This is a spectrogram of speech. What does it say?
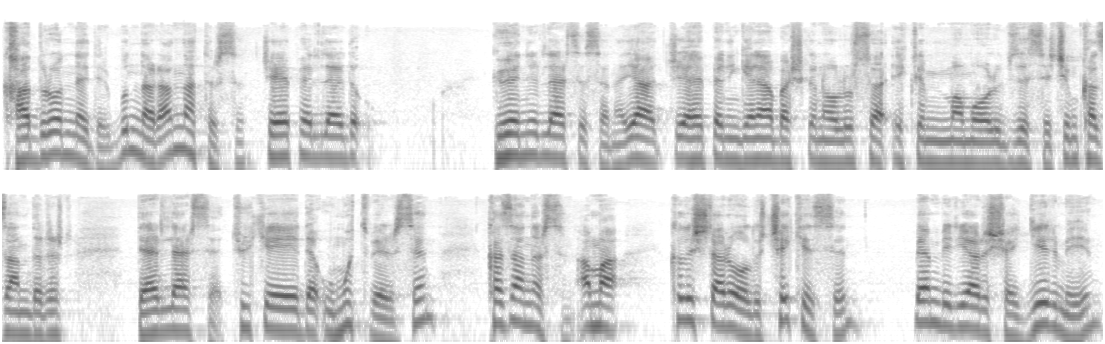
Kadron nedir? Bunları anlatırsın. CHP'liler de güvenirlerse sana ya CHP'nin genel başkanı olursa Ekrem İmamoğlu bize seçim kazandırır derlerse, Türkiye'ye de umut verirsen kazanırsın. Ama Kılıçdaroğlu çekilsin, ben bir yarışa girmeyeyim,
